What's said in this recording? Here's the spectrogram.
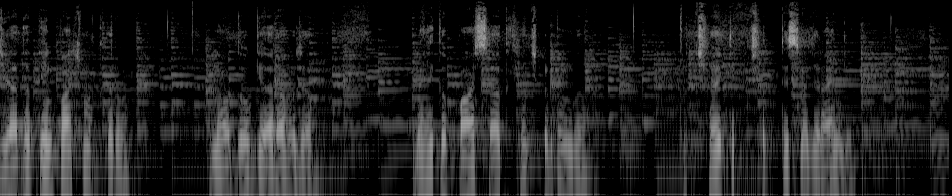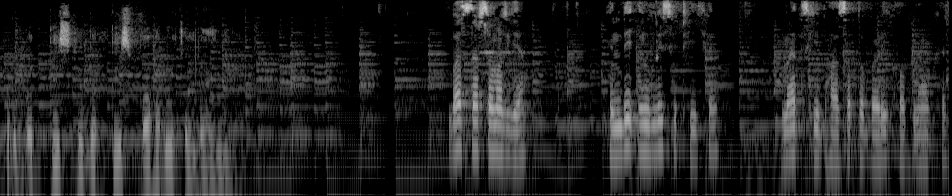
ज़्यादा तीन पाँच मत करो। नौ दो ग्यारह हो जाओ। नहीं तो पाँच सात खींच कर दूँगा। तो छः के छत्तीस नज़र आएँगे और बत्तीस के बत्तीस बाहर निकल जाएँगे। बस सर समझ गया। हिंदी इंग्लिश ठीक है। मैथ्स की भाषा तो बड़ी खौफनाक है।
